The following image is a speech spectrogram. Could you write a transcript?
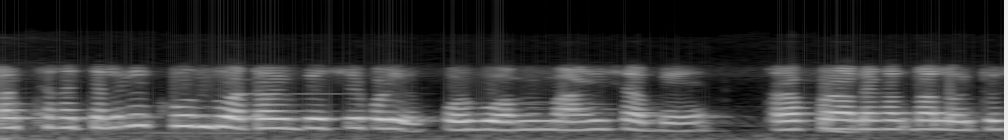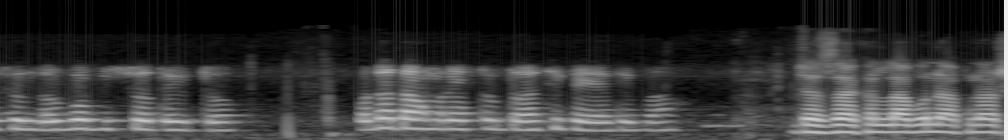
বাচ্চা কাচ্চা লাগে কোন দোয়াটা আমি বেশি করে পড়ব আমি মা হিসাবে? তারা পড়ালেখা ভালো হইতো সুন্দর ভবিষ্যৎ হইতো। ওটা তো আমার একটু দোয়া শিখাইয়া দিবা। জাজাকাল্লাহ বোন আপনার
